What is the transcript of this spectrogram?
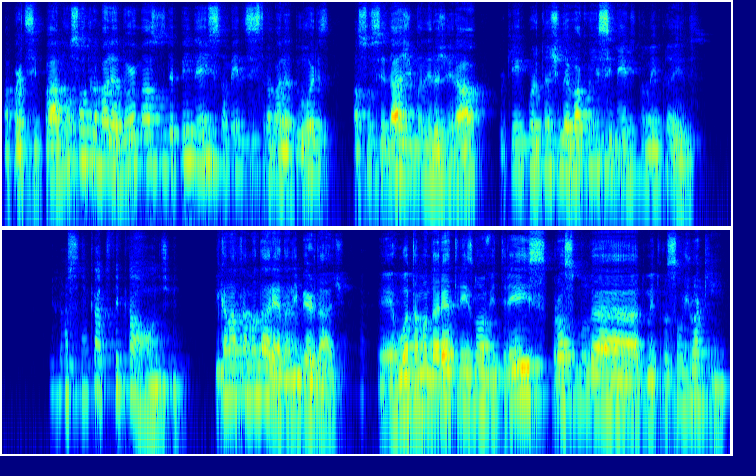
a participar, não só o trabalhador, mas os dependentes também desses trabalhadores, a sociedade de maneira geral, porque é importante levar conhecimento também para eles. O sindicato fica onde? Fica na Tamandaré, na Liberdade. É, Rua Tamandaré 393, próximo da, do metrô São Joaquim.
